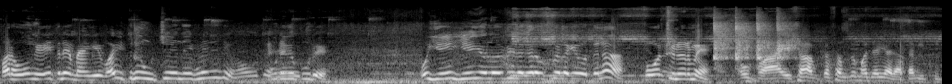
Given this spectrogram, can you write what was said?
पर होंगे इतने महँगे। भाई इतने ऊँचे हैं देखने नहीं हाँ, तो थे पूरे। के पूरे। ओ ये ये येलो भी अगर उसमें लगे होते ना फॉर्च्यूनर में। ओ भाई साहब कसम से मज़ा ही आ जाता बिल्कुल।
